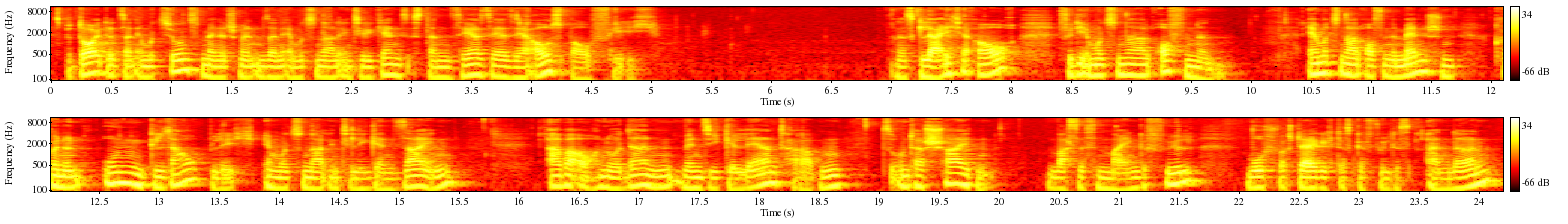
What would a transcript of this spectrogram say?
Das bedeutet, sein Emotionsmanagement und seine emotionale Intelligenz ist dann sehr, sehr, sehr ausbaufähig. Und das gleiche auch für die emotional offenen. Emotional offene Menschen können unglaublich emotional intelligent sein, aber auch nur dann, wenn sie gelernt haben zu unterscheiden, was ist mein Gefühl, wo verstärke ich das Gefühl des anderen,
